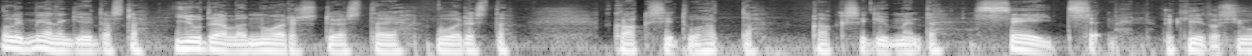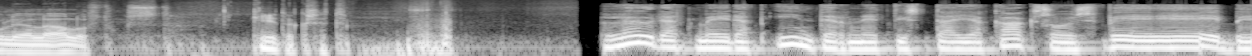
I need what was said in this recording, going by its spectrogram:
Oli mielenkiintoista jutella nuorisotyöstä ja vuodesta 2027. Ja kiitos Julialle alustuksesta. Kiitokset. Löydät meidät internetistä ja kaksois VEB 2.0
